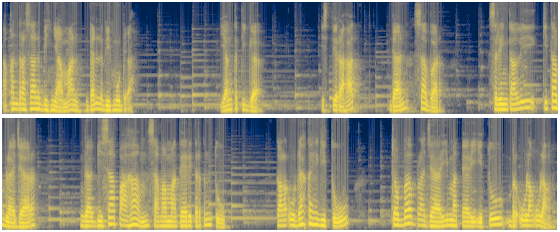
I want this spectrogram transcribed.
akan terasa lebih nyaman dan lebih mudah. Yang ketiga, istirahat dan sabar. Seringkali kita belajar nggak bisa paham sama materi tertentu. Kalau udah kayak gitu, coba pelajari materi itu berulang-ulang.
